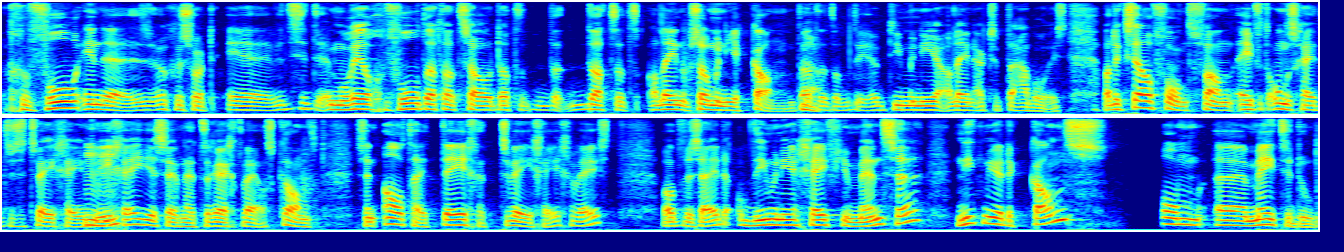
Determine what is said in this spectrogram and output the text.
gevoel in de. Ook een soort uh, wat is het, een moreel gevoel dat, dat, zo, dat, het, dat het alleen op zo'n manier kan. Dat ja. het op die, op die manier alleen acceptabel is. Wat ik zelf vond van even het onderscheid tussen 2G en 3G. Mm -hmm. Je zegt net terecht, wij als krant zijn altijd tegen 2G geweest. Wat we zeiden, op die manier geef je mensen niet meer de kans om uh, mee te doen.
